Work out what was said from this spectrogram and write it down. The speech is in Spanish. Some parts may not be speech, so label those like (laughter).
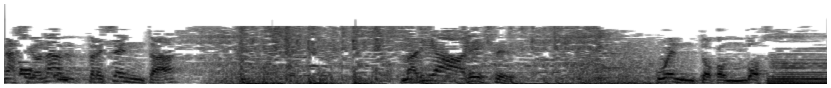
Nacional presenta María Areces. Cuento con vos.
